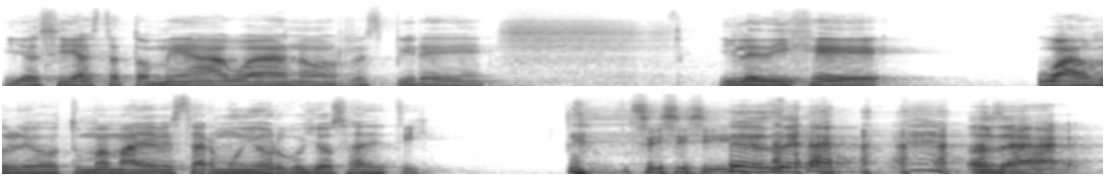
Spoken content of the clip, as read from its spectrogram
Y yo así hasta tomé agua, ¿no? Respiré y le dije, wow, Leo, tu mamá debe estar muy orgullosa de ti. Sí, sí, sí. o sea, o sea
